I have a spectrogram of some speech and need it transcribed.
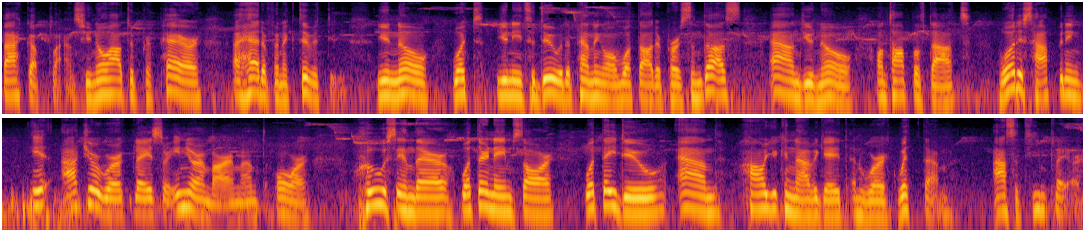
backup plans. You know how to prepare ahead of an activity. You know what you need to do depending on what the other person does. And you know, on top of that, what is happening at your workplace or in your environment or who's in there, what their names are, what they do, and how you can navigate and work with them as a team player.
